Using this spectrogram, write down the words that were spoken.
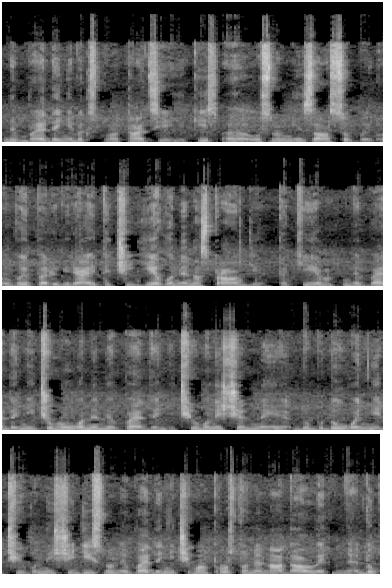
не введені в експлуатації якісь е, основні засоби. Ви перевіряєте, чи є вони насправді такі не введені, чому вони не введені, чи вони ще не добудовані, чи вони ще дійсно не введені, чи вам просто не надали документи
